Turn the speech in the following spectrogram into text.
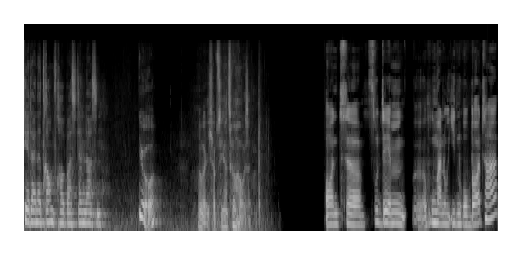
dir deine Traumfrau basteln lassen. Ja, aber ich habe sie ja zu Hause. Und äh, zu dem äh, humanoiden Roboter,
